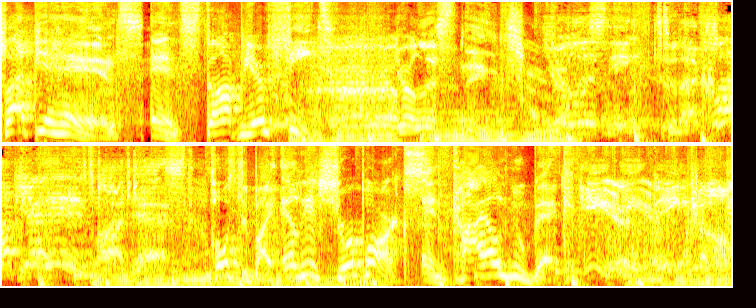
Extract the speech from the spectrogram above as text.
Clap, your hands and stomp your feet. You're listening. You're listening to the Clap Your Hands podcast, hosted by Eliot Shorr-Parks and Kyle Neubeck. Here they go.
